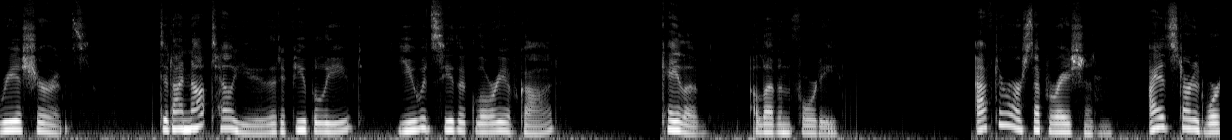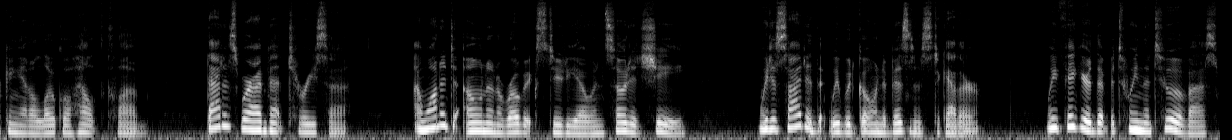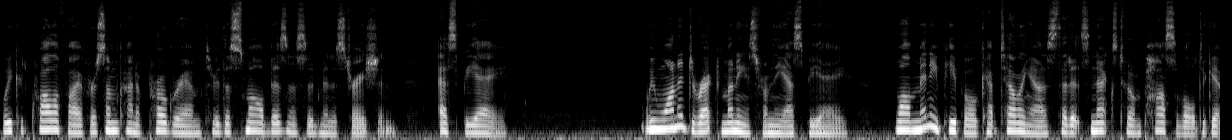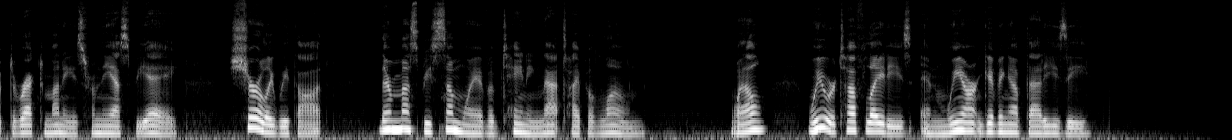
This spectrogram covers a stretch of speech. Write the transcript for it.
Reassurance. Did I not tell you that if you believed, you would see the glory of God? Caleb, 1140. After our separation, I had started working at a local health club. That is where I met Teresa. I wanted to own an aerobic studio, and so did she. We decided that we would go into business together. We figured that between the two of us, we could qualify for some kind of program through the Small Business Administration, SBA. We wanted direct monies from the SBA. While many people kept telling us that it's next to impossible to get direct monies from the SBA, surely, we thought, there must be some way of obtaining that type of loan. Well, we were tough ladies, and we aren't giving up that easy.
